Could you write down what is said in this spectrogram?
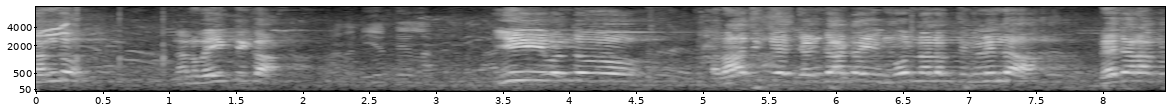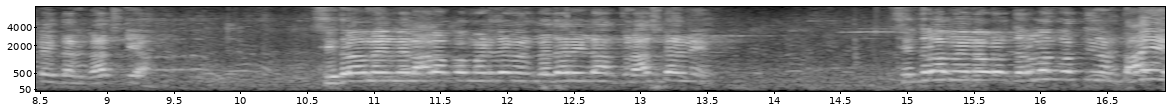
ನಂದು, ನನ್ನ ವೈಯಕ್ತಿಕ. ಈ ಒಂದು ರಾಜಕೀಯ ಜಂಜಾಟ ಈ ಮೂರ್ನಾಲ್ಕು ತಿಂಗಳಿಂದ ಬೇಜಾರಾಗ್ಬಿಟ್ಟಿದ್ದಾರೆ ರಾಜಕೀಯ. ಸಿದ್ದರಾಮಯ್ಯ ಮೇಲೆ ಆರೋಪ ಮಾಡಿದೆ ನಾನು ಬೇಜಾರಿಲ್ಲ ಅಂತ ರಾಜಕಾರಣಿ. ಸಿದ್ದರಾಮಯ್ಯನವರ ಧರ್ಮಪತ್ನಿ ನನ್ನ ತಾಯಿ.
